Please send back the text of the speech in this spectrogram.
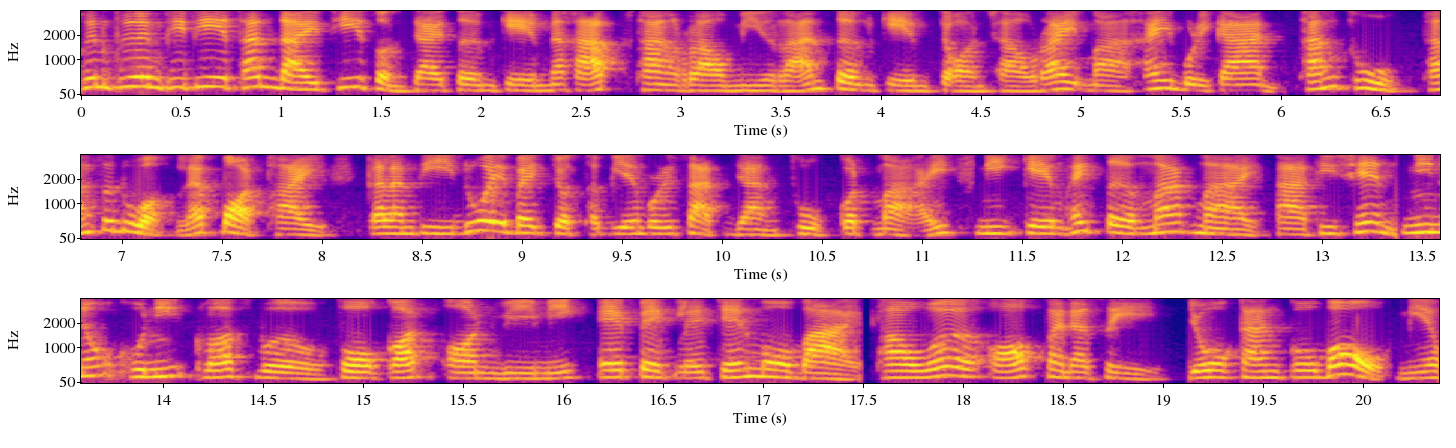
เพื่อนๆ พี่ๆ ท่านใดที่สนใจเติมเกมนะครับ ทางเรามีร้านเติมเกมจอนชาวไร่มาให้บริการ ทั้งถูกทั้งสะดวกและปลอดภัย การันตีด้วยใบจดทะเบียนบริษัทอย่างถูกกฎหมาย มีเกมให้เติมมากมาย อาทิเช่น Nino Kuni Cross World Forgot on VMix Apex Legends Mobile Tower of Fantasy โยกัง Global m i a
